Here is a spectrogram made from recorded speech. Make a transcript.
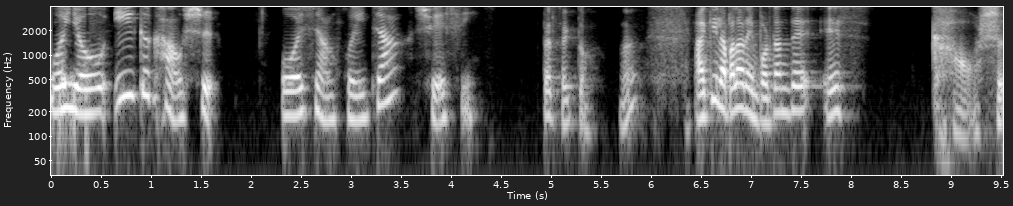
我有一个考试。我想回家学习。Perfecto. ¿eh? Aquí la palabra importante es 考试.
